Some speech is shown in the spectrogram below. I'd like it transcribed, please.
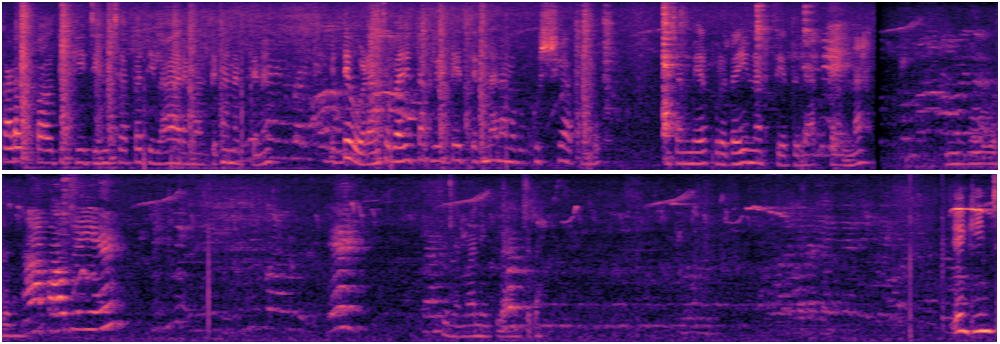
ಕಡಕ್ ಪಾವ್ ತಿಕ್ಕಿ ಜಿನ್ ಚಪಾತಿ ಲಾರೆ ಮಲ್ತೆ ಕನಕ್ತೇನೆ ಇಡ್ಡೆ ಓಡ ಅಂಚ ಬರಿತಾಕಲ್ ಇಟ್ಟೆ ಎತ್ತರಿಂದ ನಮಗೆ ಖುಷಿ ಹಾಕೊಂಡು ಅಂಚ ಮೇರೆ ಪೂರ ದೈ ನಡ್ತಿದ್ದು ಲ್ಯಾಪ್ಟಾಪ್ನ ಮನಿ ಪ್ಲಾಂಟ್ ప్లాంట్ ಇಂಚ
